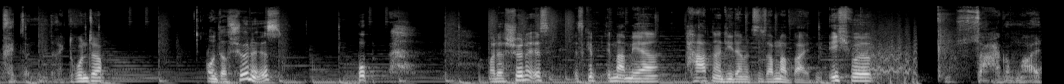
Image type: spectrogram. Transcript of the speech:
fällt dann direkt runter. Und das Schöne ist, up, und das Schöne ist, es gibt immer mehr Partner, die damit zusammenarbeiten. Ich würde, sage mal,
